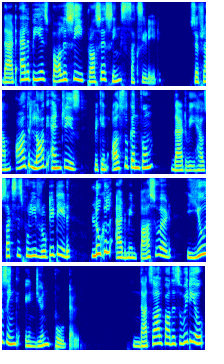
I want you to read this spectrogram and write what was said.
that LAPS policy processing succeeded. So from all the log entries, we can also confirm that we have successfully rotated local admin password using Intune portal. That's all for this video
